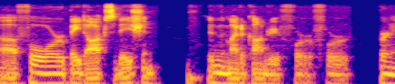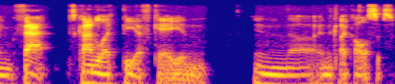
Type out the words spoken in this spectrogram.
uh, for beta oxidation in the mitochondria for, for burning fat. It's kind of like PFK in in uh, in the glycolysis.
